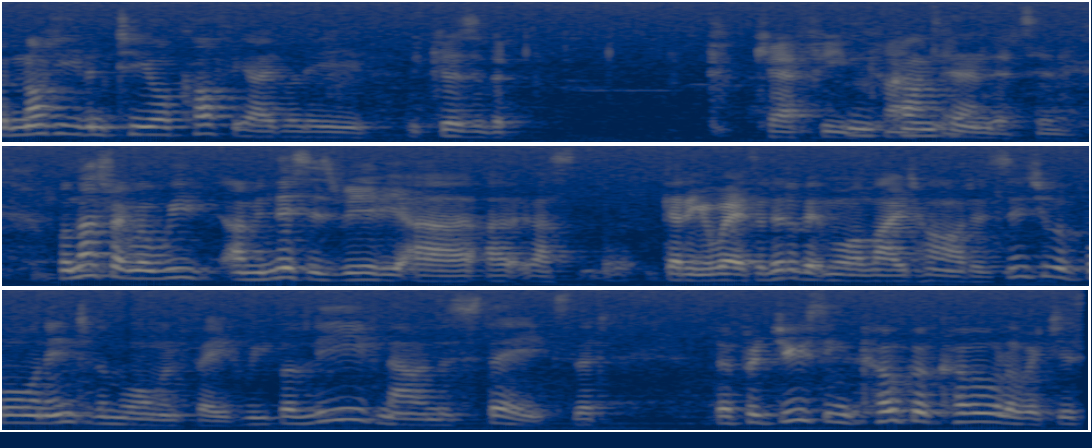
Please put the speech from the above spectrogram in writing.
but not even tea or coffee, I believe. Because of the caffeine Mm, content, content. that's in it. Well, that's right. Well, we, I mean, this is really, uh, uh, getting away. It's a little bit more light-hearted. Since you were born into the Mormon faith, we believe now in the States that they're producing Coca-Cola, which is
